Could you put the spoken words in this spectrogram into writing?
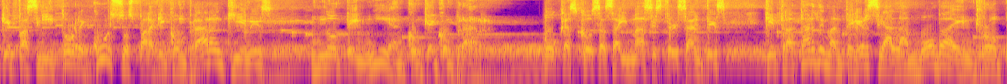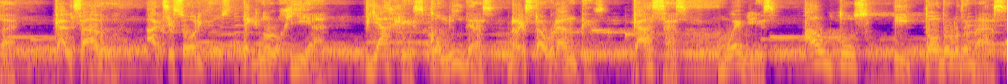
que facilitó recursos para que compraran quienes no tenían con qué comprar. Pocas cosas hay más estresantes que tratar de mantenerse a la moda en ropa, calzado, accesorios, tecnología, viajes, comidas, restaurantes, casas, muebles, autos y todo lo demás.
